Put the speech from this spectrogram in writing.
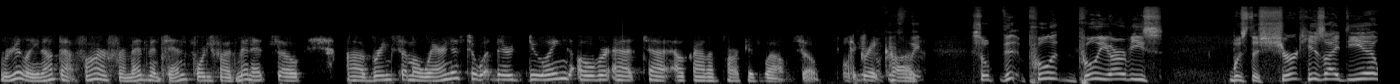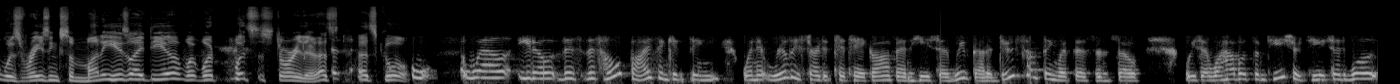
really not that far from Edmonton, 45 minutes. So uh, bring some awareness to what they're doing over at uh, Elk Island Park as well. So it's okay, a great okay, cause. Wait. So the, Puljujarvi's was the shirt his idea? Was raising some money his idea? What what what's the story there? That's that's cool. Well, you know, this this whole Bison kid thing, when it really started to take off, and he said, "We've got to do something with this," and so we said, "Well, how about some T-shirts?" He said, "Well,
